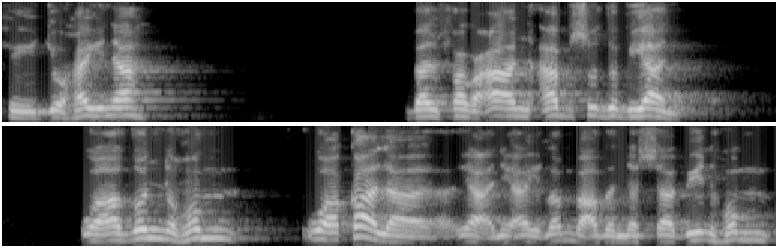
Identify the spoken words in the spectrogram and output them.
في جهينة بل فرعان عبس ذبيان. وأظنهم وقال يعني أيضا بعض النسابين هم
